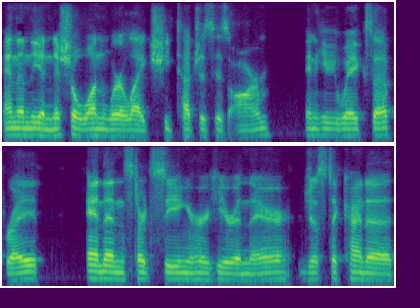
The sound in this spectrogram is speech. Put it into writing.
and then the initial one where like she touches his arm and he wakes up, right? And then starts seeing her here and there just to kind of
